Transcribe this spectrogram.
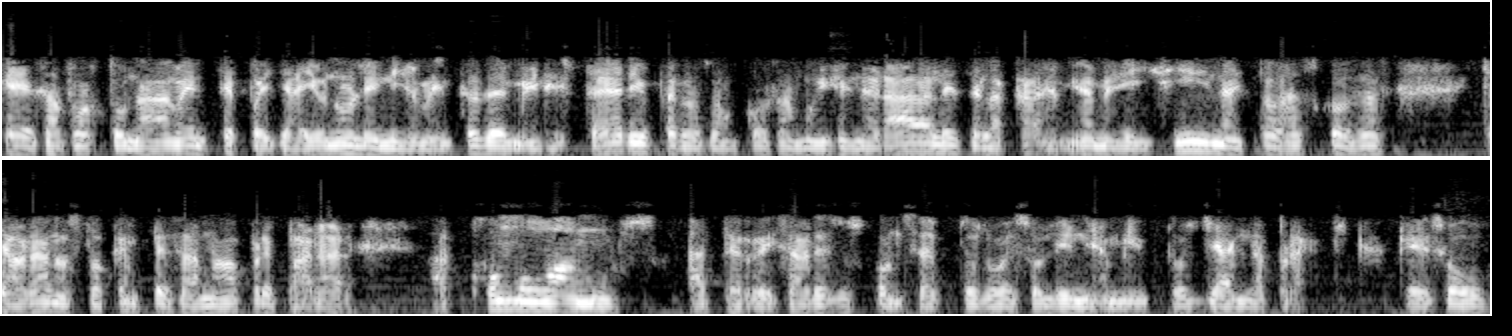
Que desafortunadamente pues ya hay unos lineamientos del ministerio, pero son cosas muy generales, de la Academia de Medicina y todas esas cosas que ahora nos toca empezarnos a preparar a cómo vamos a aterrizar esos conceptos o esos lineamientos ya en la práctica. Que eso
